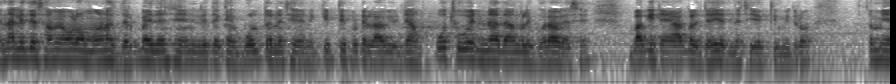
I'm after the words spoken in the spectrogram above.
એના લીધે સામેવાળો માણસ ધરબાઈ જાય છે, એની લીધે કાંઈ બોલતો નથી અને કીર્તિ પટેલ આવ્યું જ્યાં પોછું હોય ને ના આંગળી ભરાવે છે. બાકી ત્યાં આગળ જઈ જ નથી એકથી મિત્રો. તમે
